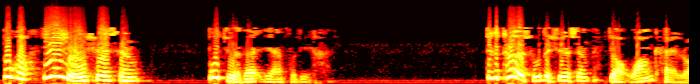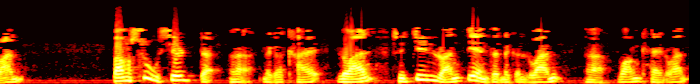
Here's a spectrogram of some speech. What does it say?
不过，也有学生不觉得严复厉害。这个特殊的学生叫王凯鸾。帮竖心的啊，那个凯鸾是金銮殿的那个鸾啊，王凯鸾，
